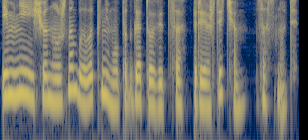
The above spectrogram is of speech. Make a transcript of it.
и мне еще нужно было к нему подготовиться, прежде чем заснуть.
